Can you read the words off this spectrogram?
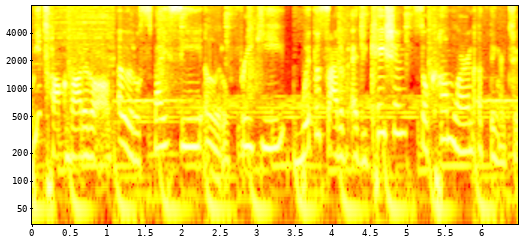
we talk about it all. A little spicy, a little freaky, with a side of education, so come learn a thing or two.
